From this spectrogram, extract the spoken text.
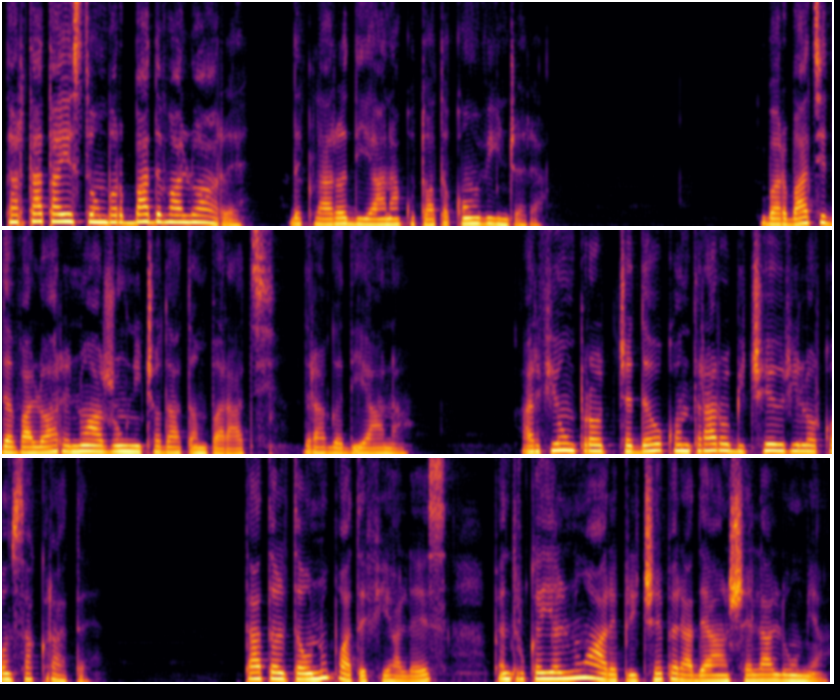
dar tata este un bărbat de valoare, declară Diana cu toată convingerea. Bărbații de valoare nu ajung niciodată împărați, dragă Diana. Ar fi un procedeu contrar obiceiurilor consacrate. Tatăl tău nu poate fi ales pentru că el nu are priceperea de a înșela lumea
